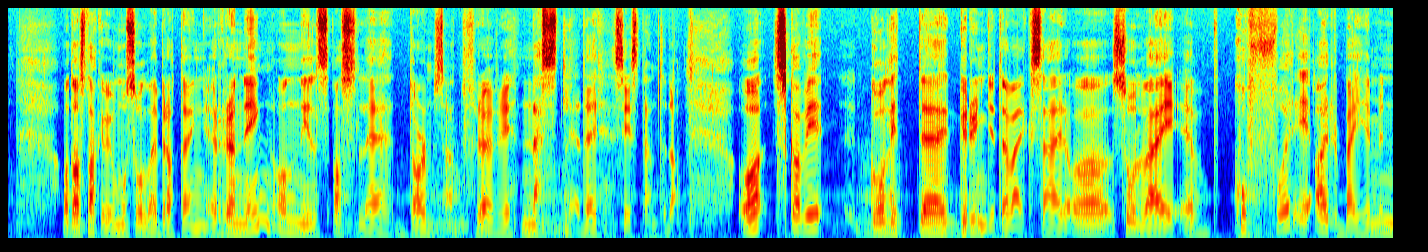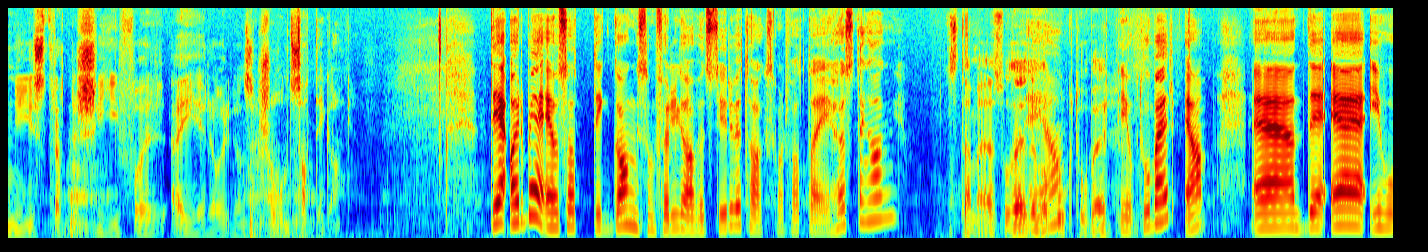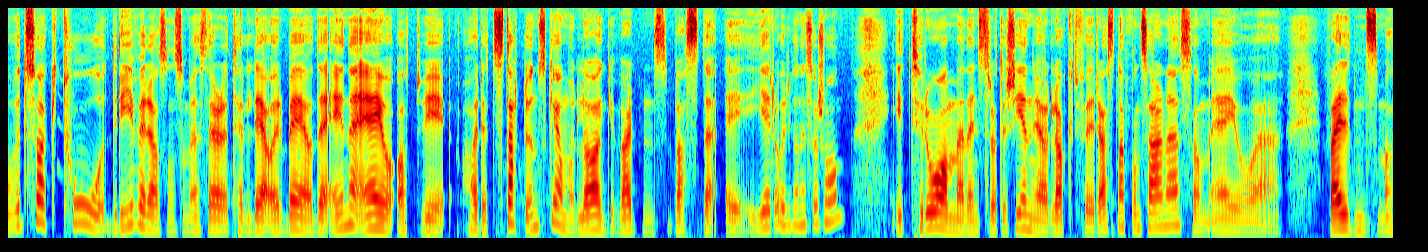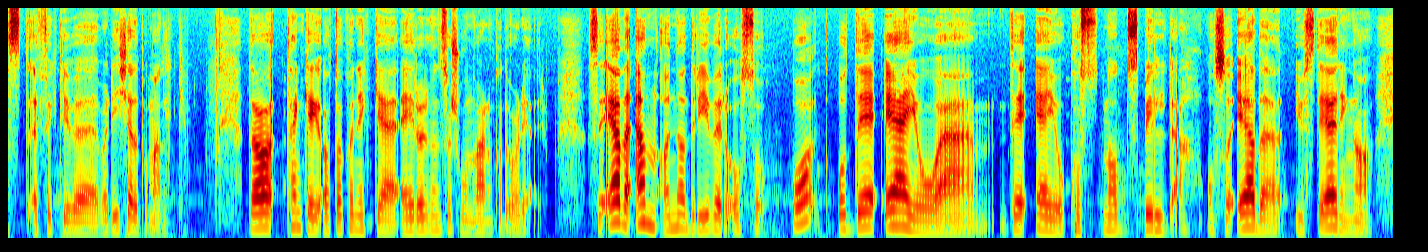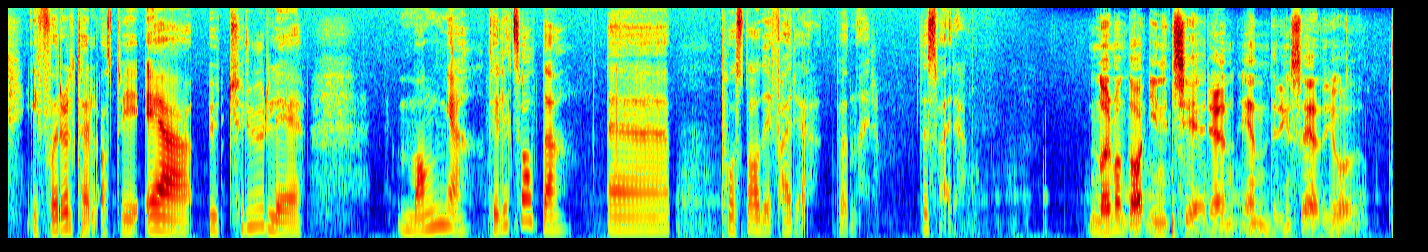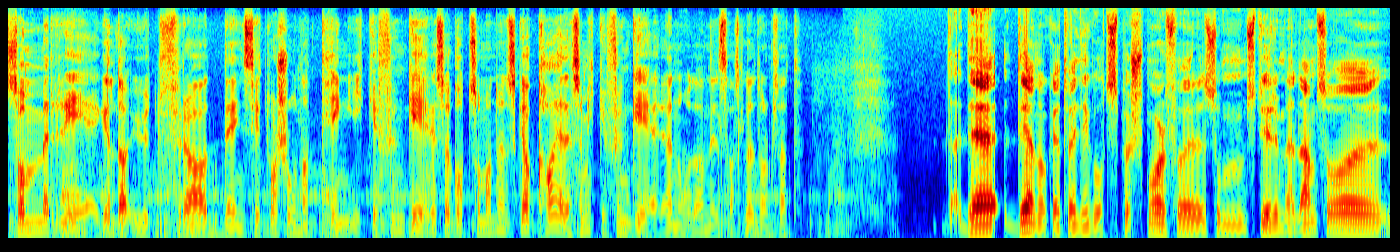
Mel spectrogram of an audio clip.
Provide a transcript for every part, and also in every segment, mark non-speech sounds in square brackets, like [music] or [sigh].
Og Da snakker vi om Solveig Bratteng Rønning og Nils Asle Dalmseth, for øvrig nestleder sistnevnte. da. Og skal vi gå litt eh, grundig til verks her. Og Solveig, eh, hvorfor er arbeidet med ny strategi for eierorganisasjonen satt i gang? Det arbeidet er jo satt i gang som følge av et styrevedtak som ble fatta i høst en gang. Stemmer, Solveig. Det var Ja. på oktober. I oktober, ja. Eh, det er i hovedsak to drivere, sånn som jeg ser det, til det arbeidet. Og det ene er jo at vi har et sterkt ønske om å lage verdens beste eierorganisasjon. I tråd med den strategien vi har lagt for resten av konsernet, som er jo eh, verdens mest effektive verdikjede på melk. Da tenker jeg at da kan ikke eierorganisasjonen være noe dårligere. Så er det en annen driver også og det er jo, eh, det er jo kostnadsbildet. Og så er det justeringer i forhold til at vi er utrolig mange tillitsvalgte eh, på stadig færre bønder. Dessverre. Når man da initierer en endring, så er det jo som regel da ut fra den situasjonen at ting ikke fungerer så godt som man ønsker. Og hva er det som ikke fungerer nå da, Nils Asle Dormseth? Det, det er nok et veldig godt spørsmål. For som styremedlem så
